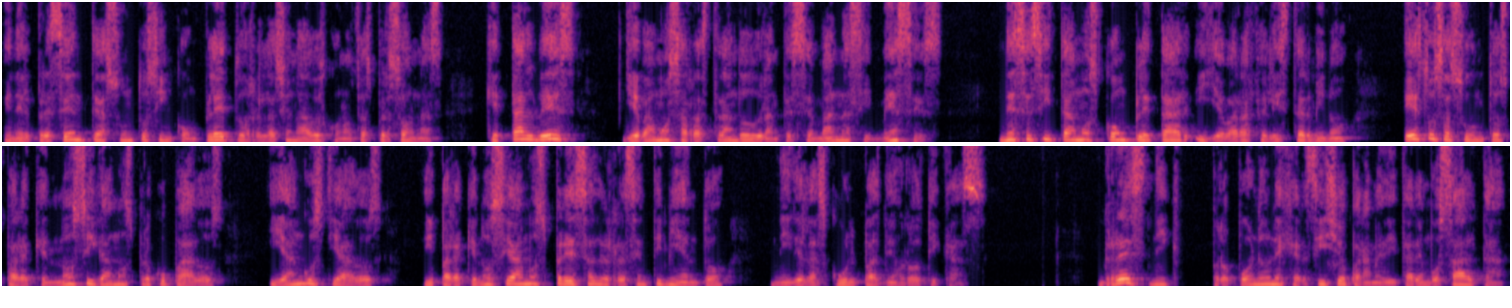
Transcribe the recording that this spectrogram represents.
en el presente asuntos incompletos relacionados con otras personas que tal vez llevamos arrastrando durante semanas y meses. Necesitamos completar y llevar a feliz término estos asuntos para que no sigamos preocupados y angustiados y para que no seamos presa del resentimiento ni de las culpas neuróticas. Resnick propone un ejercicio para meditar en voz alta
